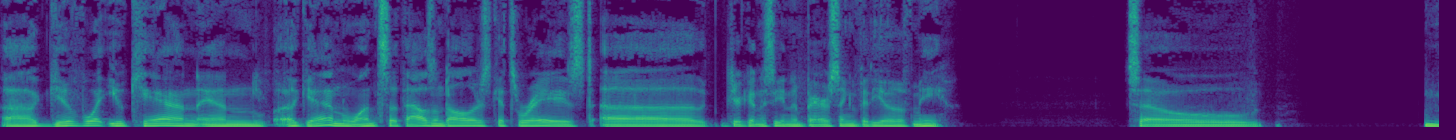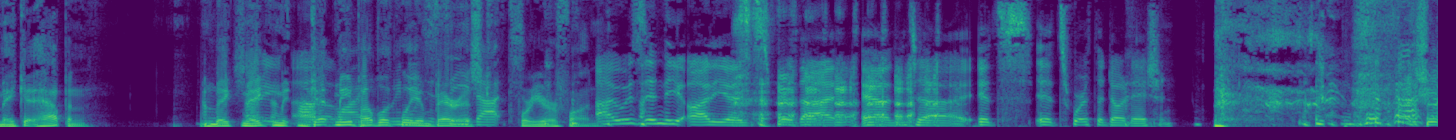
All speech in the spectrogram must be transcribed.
Uh, give what you can. And again, once a thousand dollars gets raised, uh, you're going to see an embarrassing video of me. So make it happen. Make, make me, uh, get me publicly need to see embarrassed for your fun. I was in the audience for that, and uh, it's it's worth a donation. Should-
